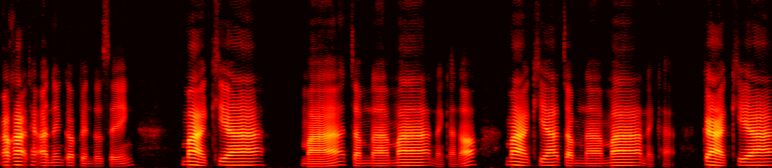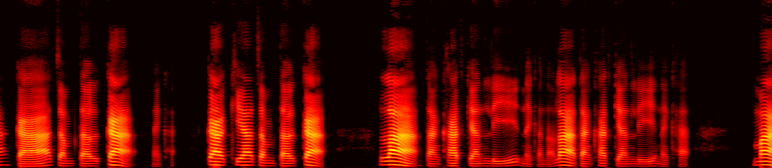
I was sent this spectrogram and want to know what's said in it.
เอาค่ะแทอันนึงก็เป็นตัวเสียงมาเคียหมาจำนามาในค่ะเนาะมาเคียจำนามาในค่ะกาเคียกาจำเตอกาในค่ะกาเคียจำเตอกาล่าต่างคาดแกนลีในค่ะเนาะล่าต่างคาดแกนลีในค่ะ มา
